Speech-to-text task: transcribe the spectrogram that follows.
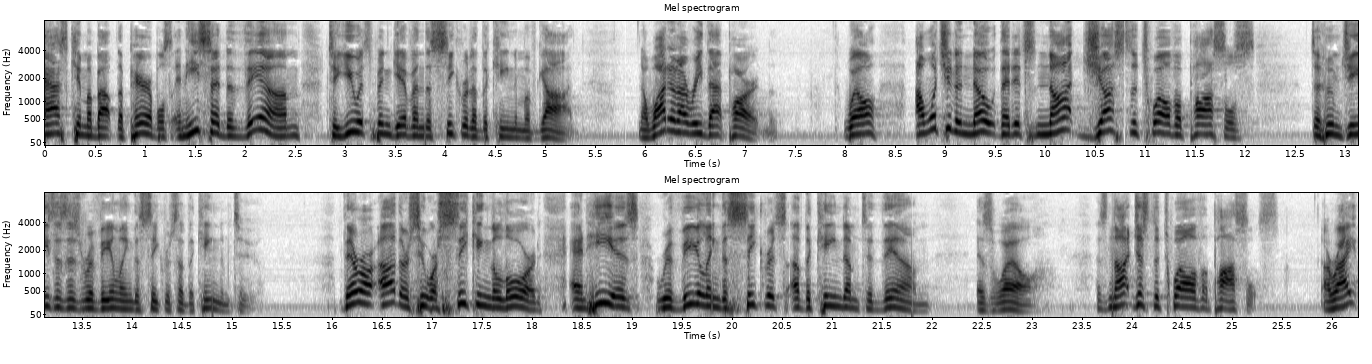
asked him about the parables, and he said to them, To you it's been given the secret of the kingdom of God. Now, why did I read that part? Well, I want you to note that it's not just the 12 apostles to whom Jesus is revealing the secrets of the kingdom to. There are others who are seeking the Lord, and He is revealing the secrets of the kingdom to them as well. It's not just the 12 apostles, all right?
